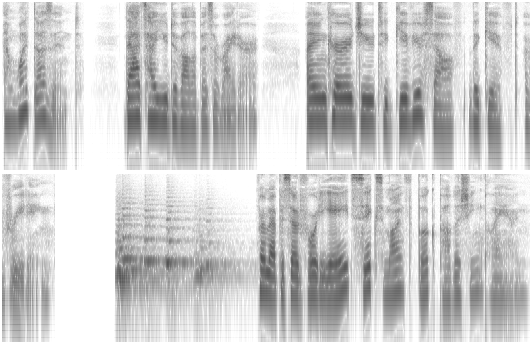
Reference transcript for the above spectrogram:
and what doesn't. That's how you develop as a writer. I encourage you to give yourself the gift of reading. From episode 48, Six Month Book Publishing Plan.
